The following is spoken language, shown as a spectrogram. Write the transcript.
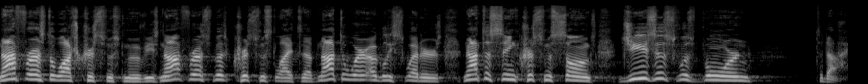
not for us to watch Christmas movies, not for us to put Christmas lights up, not to wear ugly sweaters, not to sing Christmas songs. Jesus was born to die.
